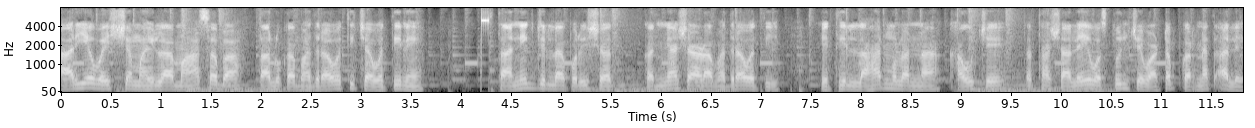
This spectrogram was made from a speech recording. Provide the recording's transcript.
आर्य वैश्य महिला महासभा तालुका भद्रावतीच्या वतीने स्थानिक जिल्हा परिषद कन्या शाळा भद्रावती येथील लहान मुलांना खाऊचे तथा शालेय वस्तूंचे वाटप करण्यात आले.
